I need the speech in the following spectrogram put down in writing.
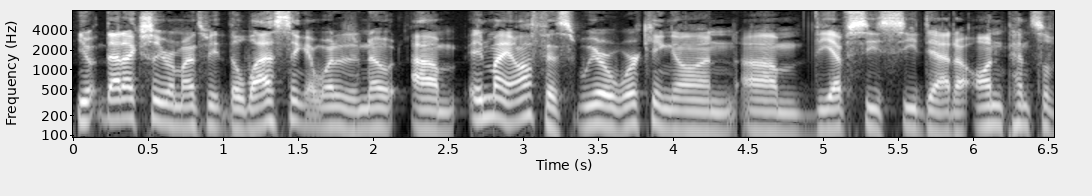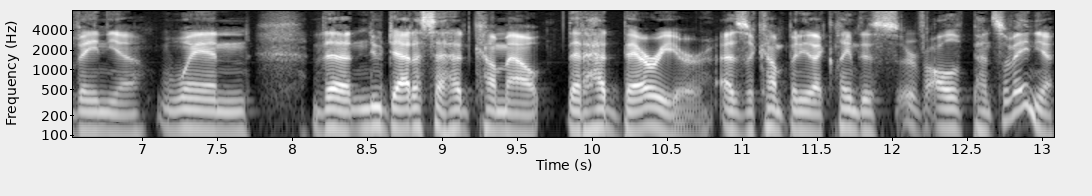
You know, that actually reminds me. The last thing I wanted to note um, in my office, we were working on um, the FCC data on Pennsylvania when the new data set had come out that had Barrier as a company that claimed to serve all of Pennsylvania,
